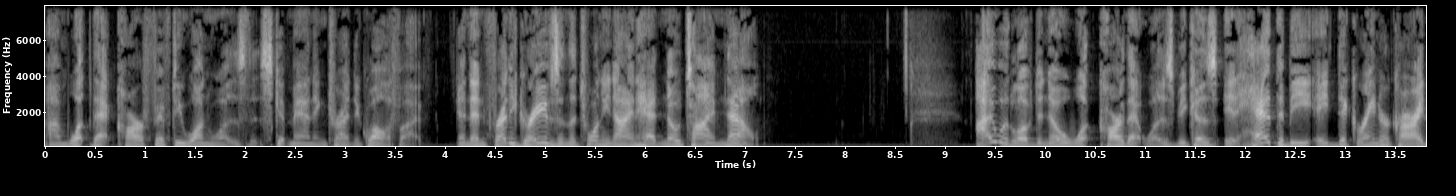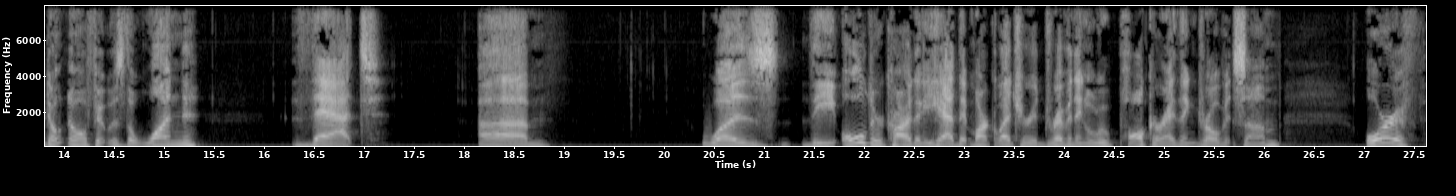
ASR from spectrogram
on what that car 51 was that Skip Manning tried to qualify. And then Freddie Graves in the 29 had no time. Now, I would love to know what car that was because it had to be a Dick Rayner car. I don't know if it was the one that um, was the older car that he had that Mark Letcher had driven and Lou Palker, I think, drove it some, or if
